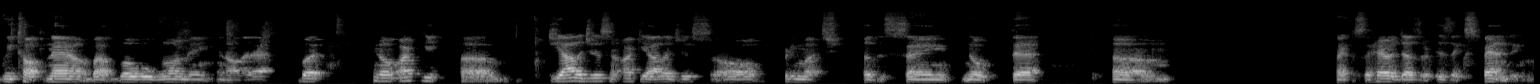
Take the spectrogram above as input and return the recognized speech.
we talk now about global warming and all of that, but you know, arche- um, geologists and archaeologists are all pretty much of the same note that, um, like the Sahara Desert is expanding.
